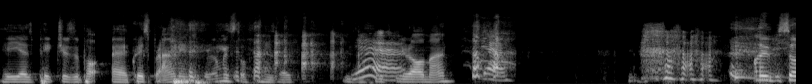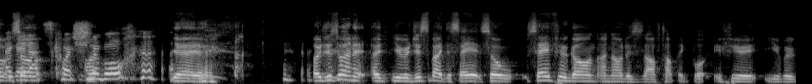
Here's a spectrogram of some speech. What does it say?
he has pictures of Po- uh, Chris Brown in his room and stuff. And he's like, Yeah. "You're all man." Yeah. Oh, so, okay, so that's questionable. yeah, yeah. I just want to. You were just about to say it. So, say if you're going, I know this is off topic, but if you you were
